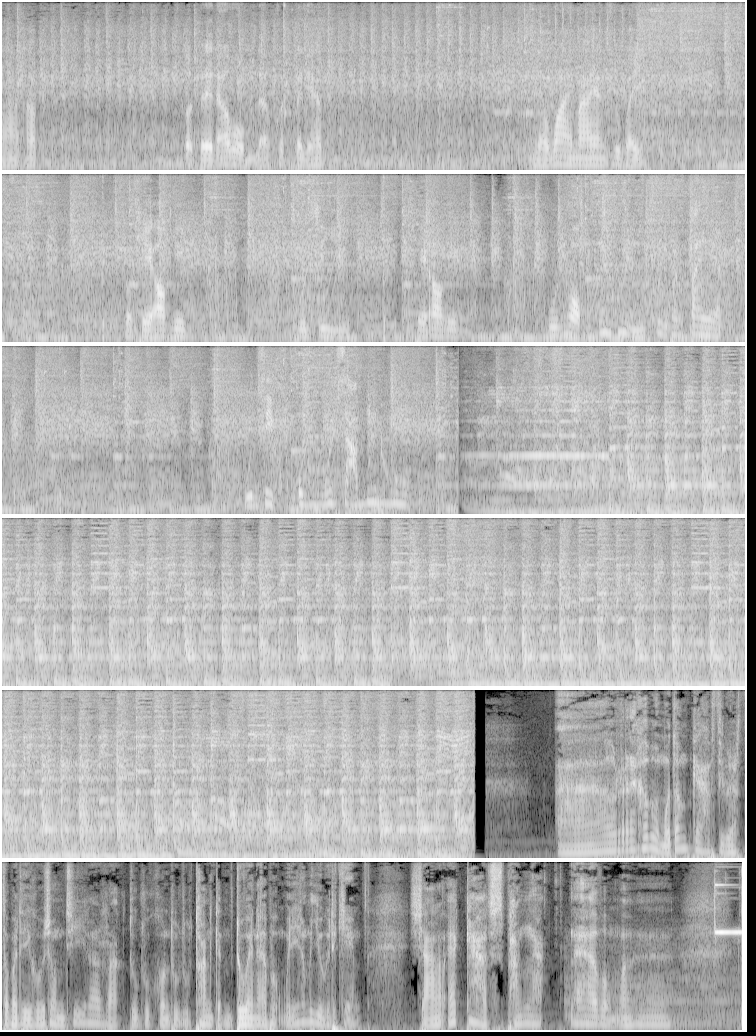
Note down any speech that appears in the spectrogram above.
มาครับ กดไปเลยนะครับผมแล้วกดไปเลยครับ แล้วว่ายมาอย่างสวยตัวเคออกอีกคูณสี่เคออกอีกคูณหกอื้อหือสี่พันแปดคูณสิบโอ้ยสามหมื่นหก ครับผมก็ต้องกราบสวัสดีคุณผู้ชมที่น่ารักทุกๆคนทุกๆท่านกันด้วยนะครับผมวันนี้เรามาอยู่ในเกมชาวแอคกาศพังงะนะครับผมอ่า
